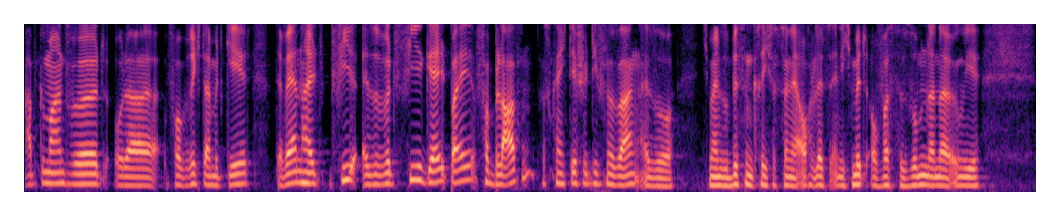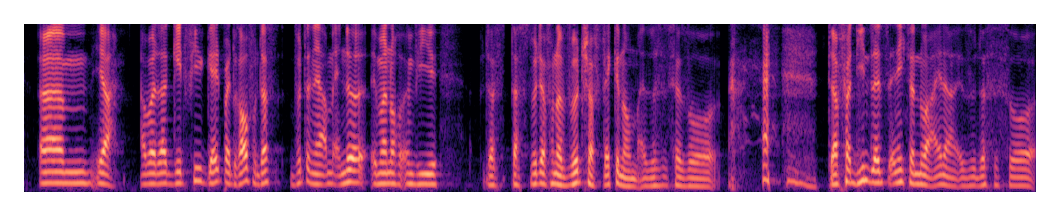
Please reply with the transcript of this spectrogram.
abgemahnt wird oder vor Gericht damit geht, da werden halt viel, also wird viel Geld bei verblasen. Das kann ich definitiv nur sagen. Also, ich meine, so ein bisschen kriege ich das dann ja auch letztendlich mit, auf was für Summen dann da irgendwie ähm, ja, aber da geht viel Geld bei drauf und das wird dann ja am Ende immer noch irgendwie, das, das wird ja von der Wirtschaft weggenommen. Also das ist ja so, da verdient letztendlich dann nur einer. Also das ist so.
